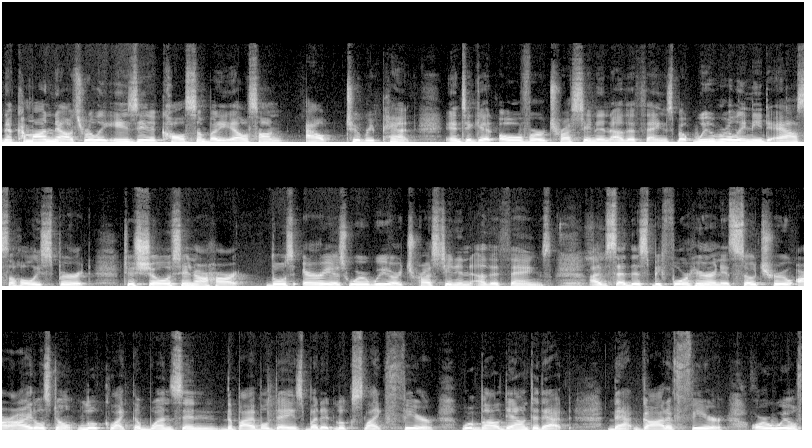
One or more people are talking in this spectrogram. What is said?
Now, come on now, it's really easy to call somebody else on out to repent and to get over trusting in other things. But we really need to ask the Holy Spirit to show us in our heart those areas where we are trusting in other things. Yes. I've said this before here, and it's so true. Our idols don't look like the ones in the Bible days, but it looks like fear. We'll bow down to that that God of fear, or we'll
